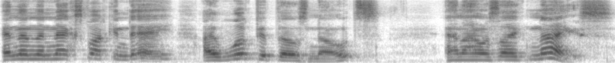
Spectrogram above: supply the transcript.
and then the next fucking day i looked at those notes and i was like nice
